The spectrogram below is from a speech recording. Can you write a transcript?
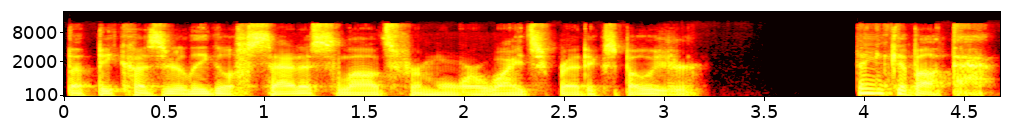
but because their legal status allows for more widespread exposure. Think about that.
